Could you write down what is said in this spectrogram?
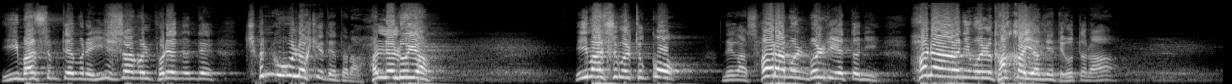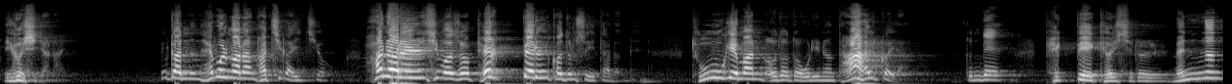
이 말씀 때문에 이 세상을 버렸는데 천국을 얻게 되더라. 할렐루야! 이 말씀을 듣고 내가 사람을 멀리 했더니 하나님을 가까이 하게 되었더라. 이것이잖아요. 그러니까 해볼 만한 가치가 있죠. 하나를 심어서 백 배를 거둘 수 있다는데 두 개만 얻어도 우리는 다 할 거야. 근데 백배 결실을 맺는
